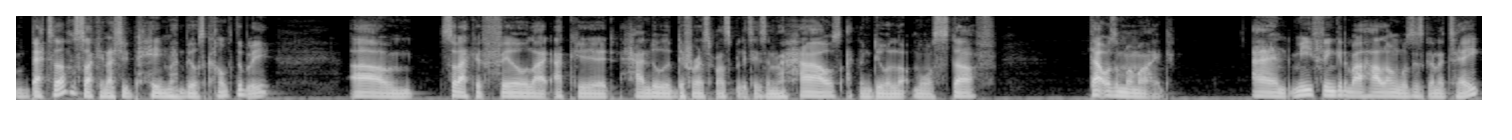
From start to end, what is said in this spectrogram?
better so I can actually pay my bills comfortably. Um, so that I could feel like I could handle the different responsibilities in my house. I can do a lot more stuff. That was in my mind. And me thinking about how long was this going to take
